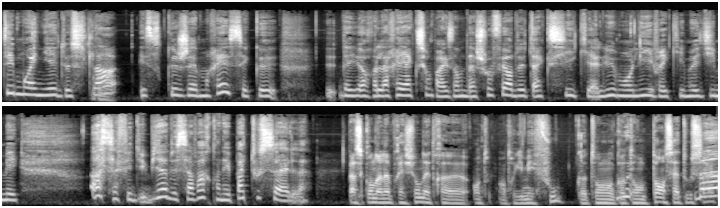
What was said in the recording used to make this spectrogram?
témoigner de cela. Et ce que j'aimerais, c'est que, d'ailleurs, la réaction, par exemple, d'un chauffeur de taxi qui a lu mon livre et qui me dit, mais ah, oh, ça fait du bien de savoir qu'on n'est pas tout seul. Parce qu'on a l'impression d'être euh, entre, entre, guillemets fou quand on quand oui. on pense à tout ça, bah,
